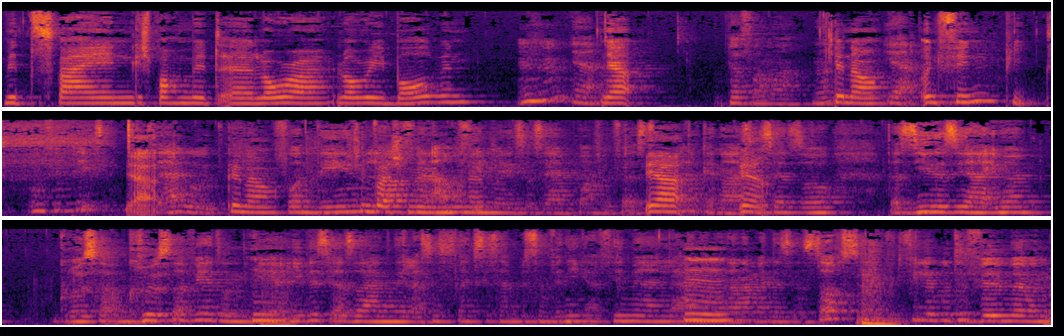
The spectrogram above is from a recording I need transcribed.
mit zwei gesprochen, mit äh, Laura, Laurie Baldwin. Mhm, ja. Ja, Performer. Ne? genau. Ja. Und Finn Peaks. Und für Pix. Ja. Sehr gut. Genau. Von denen schon laufen wieder auch. Filme dieses Jahr im Pornfilm Festival. Ja, Genau, ja. es ist ja so, dass jedes Jahr immer größer und größer wird und wir Mhm. jedes Jahr sagen, nee, lass uns nächstes Jahr ein bisschen weniger Filme einladen Mhm. und dann am Ende sind es doch so viele gute Filme und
